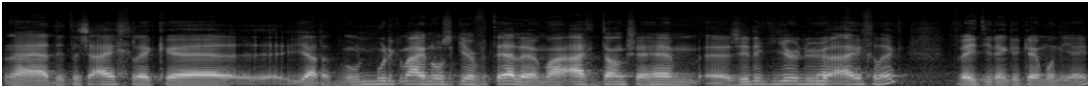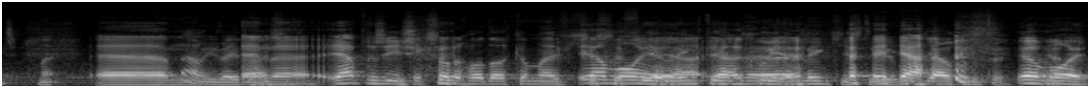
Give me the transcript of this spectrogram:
nou ja, dit is eigenlijk, eh, ja, dat moet, moet ik hem eigenlijk nog eens een keer vertellen, maar eigenlijk dankzij hem zit ik hier nu Ja. eigenlijk. Dat weet hij denk ik helemaal niet eens. Nee. Ehm, Nou, wie weet en, eh, Ja, precies. Ik zorg wel dat ik hem eventjes Ja, mooi, via ja. LinkedIn Ja, goeie. een linkje stuur met jouw groeten. Heel mooi.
